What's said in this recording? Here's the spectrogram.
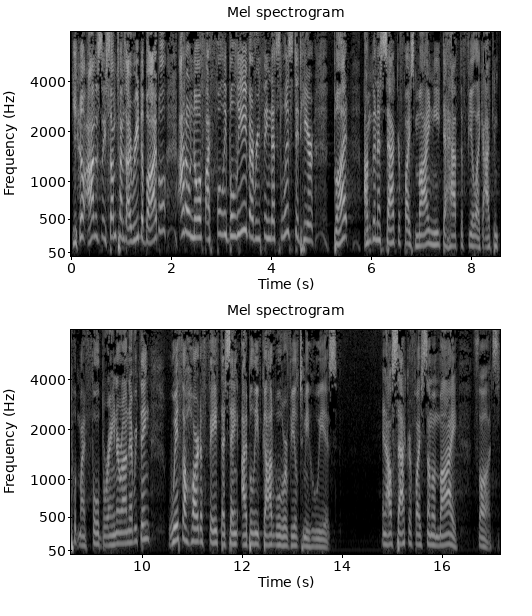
You know, honestly, sometimes I read the Bible. I don't know if I fully believe everything that's listed here, but I'm going to sacrifice my need to have to feel like I can put my full brain around everything with a heart of faith that's saying, I believe God will reveal to me who He is. And I'll sacrifice some of my thoughts.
